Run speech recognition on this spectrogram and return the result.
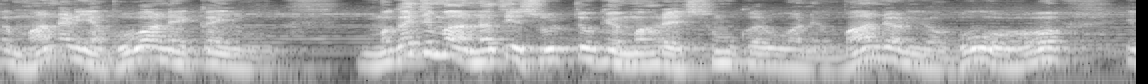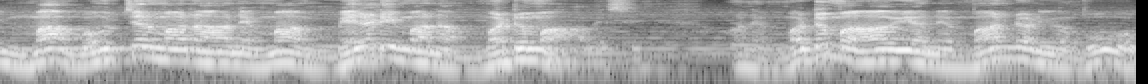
તો માંડણિયા ભુવાને કહ્યું, મગજમાં નથી સૂચતું કે મારે શું કરવું અને માંડણીયો ભુવો, એ મા બહુચરમાના અને મા મેલડીમાના મઢમાં આવે છે. અને મઢમાં આવી અને માંડણીયો ભૂવો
